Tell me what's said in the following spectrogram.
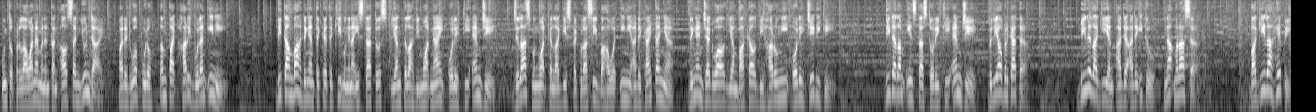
untuk perlawanan menentang Ulsan Hyundai pada 24 hari bulan ini. Ditambah dengan teka-teki mengenai status yang telah dimuatngai oleh TMJ, jelas menguatkan lagi spekulasi bahawa ini ada kaitannya dengan jadual yang bakal diharungi oleh JDT. Di dalam Instastory TMJ, beliau berkata, Bila lagi yang ada-ada itu, nak merasa? Bagilah happy.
